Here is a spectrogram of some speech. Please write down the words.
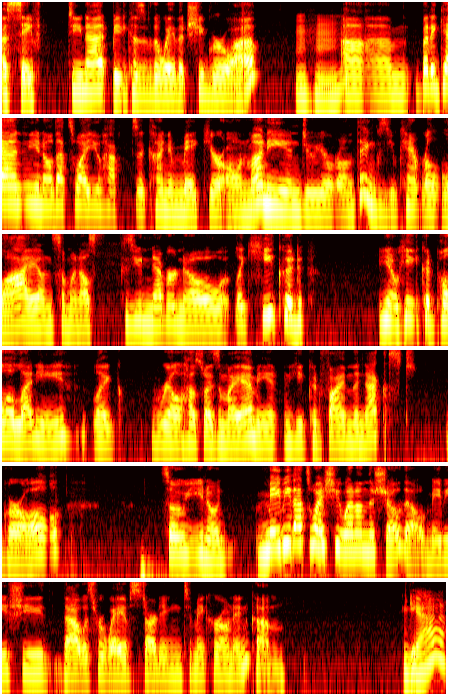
a safety net because of the way that she grew up. hmm Um, but again, you know, that's why you have to kind of make your own money and do your own thing because you can't rely on someone else because you never know. Like he could, you know, he could pull a Lenny, like Real Housewives of Miami, and he could find the next girl. So, you know, maybe that's why she went on the show though. Maybe she that was her way of starting to make her own income. Yeah.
